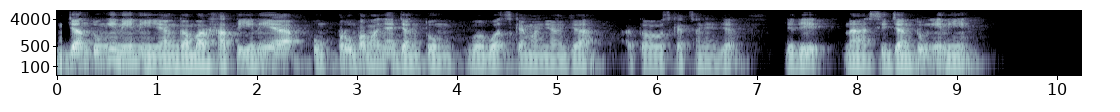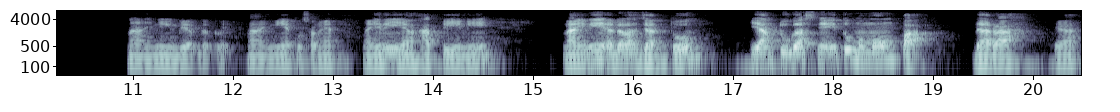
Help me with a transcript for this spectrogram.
Jantung ini nih yang gambar hati ini ya perumpamannya jantung. Gua buat skemanya aja atau sketsanya aja. Jadi nah si jantung ini nah ini biar gak klik. Nah ini ya kursornya nah ini yang hati ini. Nah ini adalah jantung yang tugasnya itu memompa darah ya.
